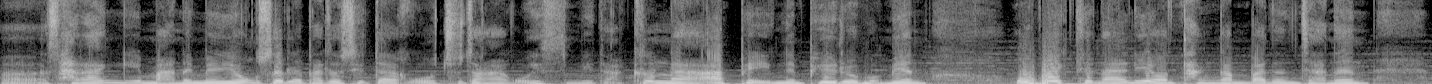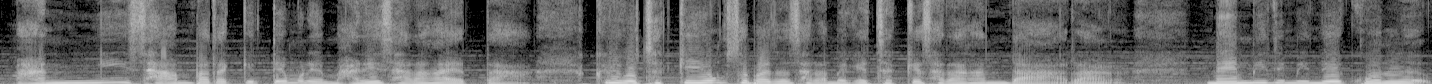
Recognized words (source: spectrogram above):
어, 사랑이 많으면 용서를 받을 수 있다고 주장하고 있습니다. 그러나 앞에 있는 비유를 보면 500데날리온 탕감받은 자는 많이 사함받았기 때문에 많이 사랑하였다. 그리고 적게 용서받은 사람에게 적게 사랑한다. 라, 내 믿음이 내 구원을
